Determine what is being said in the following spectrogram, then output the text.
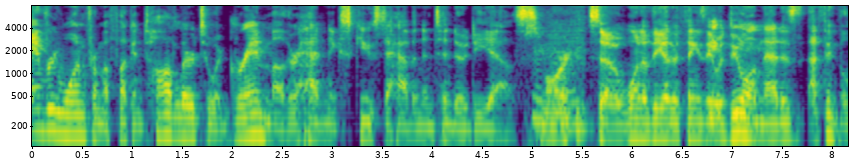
everyone from a fucking toddler to a grandmother had an excuse to have a nintendo ds Smart. Mm-hmm. so one of the other things they would do on that is I think the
